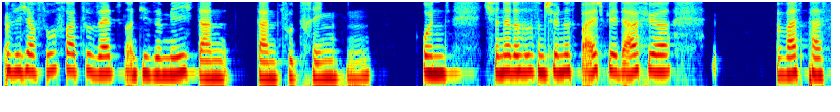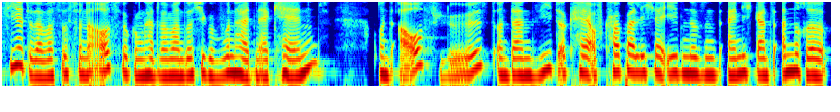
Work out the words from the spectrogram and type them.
sich aufs Sofa zu setzen und diese Milch dann, dann zu trinken. Und ich finde, das ist ein schönes Beispiel dafür, was passiert oder was das für eine Auswirkung hat, wenn man solche Gewohnheiten erkennt und auflöst und dann sieht, okay, auf körperlicher Ebene sind eigentlich ganz andere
